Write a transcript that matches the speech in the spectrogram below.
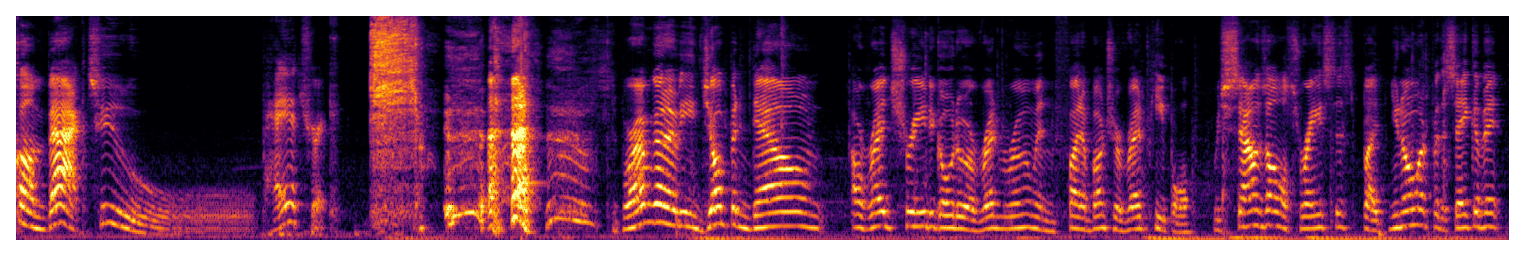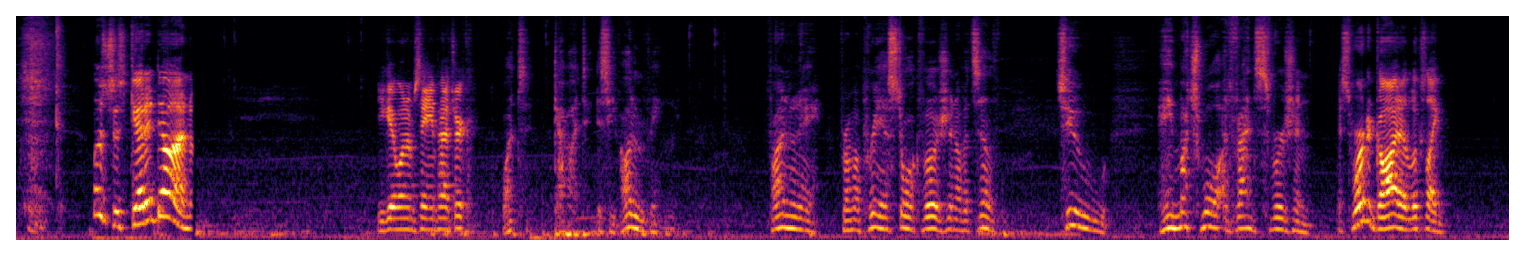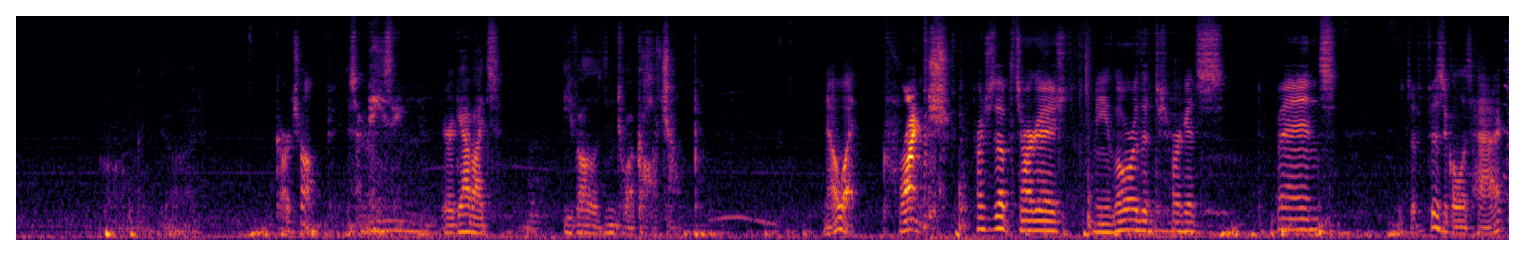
welcome back to Patrick. Where I'm gonna be jumping down a red tree to go to a red room and fight a bunch of red people, which sounds almost racist, but you know what? For the sake of it, let's just get it done. You get what I'm saying, Patrick? What? Gabite is evolving. Finally, from a prehistoric version of itself to a much more advanced version. I swear to God, it looks like. Oh my God. Garchomp. is amazing. Your Gabite evolved into a Garchomp. Now what? Crunch. Crunches up the target. May lower the target's defense. It's a physical attack.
